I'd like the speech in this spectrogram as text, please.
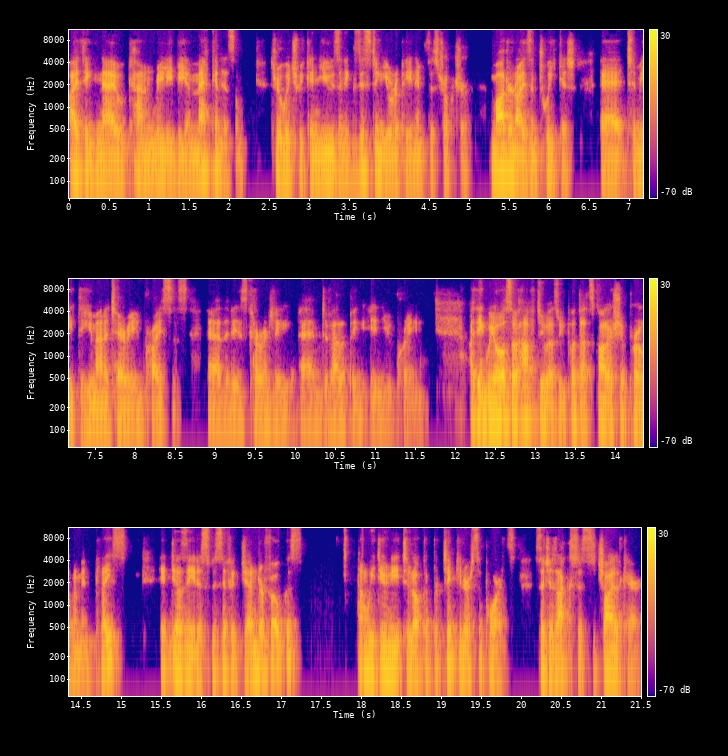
I think now can really be a mechanism through which we can use an existing European infrastructure, modernize and tweak it uh, to meet the humanitarian crisis uh, that is currently um, developing in Ukraine. I think we also have to, as we put that scholarship program in place, it does need a specific gender focus. And we do need to look at particular supports, such as access to childcare,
